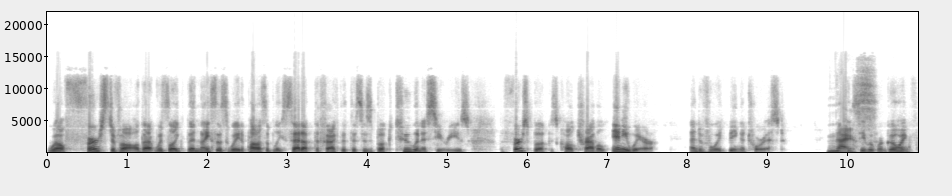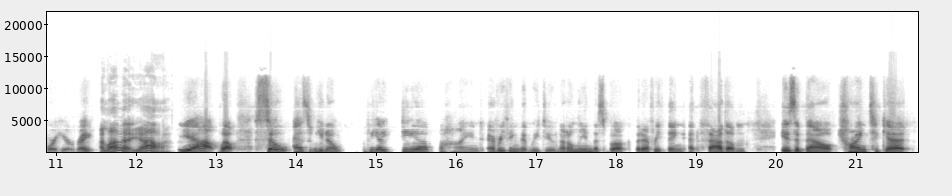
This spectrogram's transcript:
Well, first of all, that was like the nicest way to possibly set up the fact that this is book two in a series. The first book is called Travel Anywhere and Avoid Being a Tourist. Nice. You can see what we're going for here, right? I love it. Yeah. Yeah. Well, so as you know, the idea behind everything that we do, not only in this book, but everything at Fathom, is about trying to get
